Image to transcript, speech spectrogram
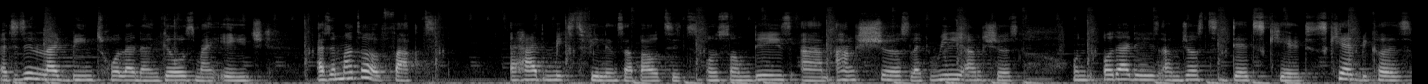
I didn't like being taller than girls my age. As a matter of fact, I had mixed feelings about it. On some days, I'm anxious, like really anxious. On other days, I'm just dead scared. Scared because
